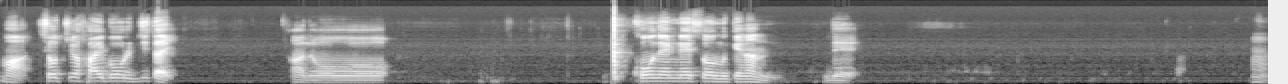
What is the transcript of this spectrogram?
まあ、焼酎ハイボール自体、あのー高年齢層向けなんで、うん。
